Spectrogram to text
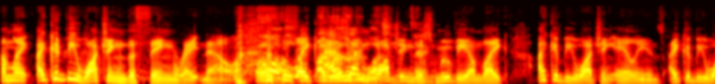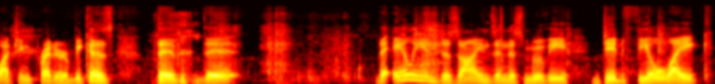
I'm like, I could be watching the thing right now. Oh, like I'd as I'm watching watching, this Thing. movie, I'm like, I could be watching Aliens. I could be watching Predator because the the the alien designs in this movie did feel like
